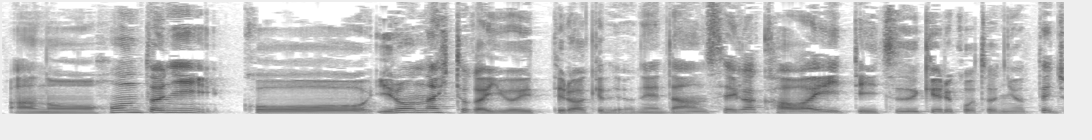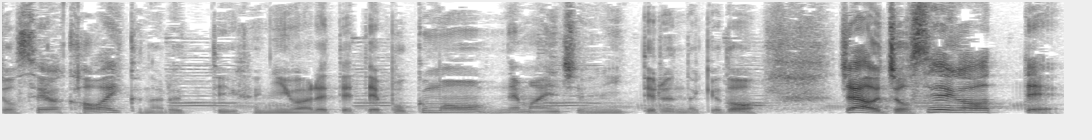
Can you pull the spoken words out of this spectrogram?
あ、あの、本当に、こう、いろんな人が言ってるわけだよね。男性が可愛いって言い続けることによって女性が可愛くなるっていうふうに言われてて、僕もね、毎日に言ってるんだけど、じゃあ女性側って、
